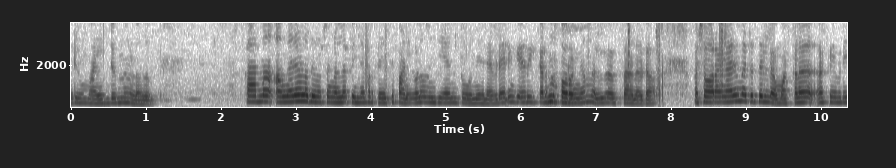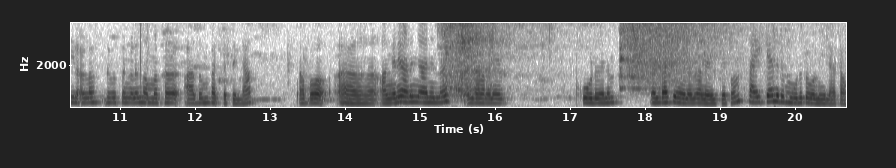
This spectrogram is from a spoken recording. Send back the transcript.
ഒരു മൈൻഡ് എന്നുള്ളത്. കാരണം അങ്ങനെയുള്ള ദിവസങ്ങളിൽ പിന്നെ പ്രത്യേകിച്ച് പണികളൊന്നും ചെയ്യാൻ തോന്നിയില്ല. എവിടെയെങ്കിലും കയറി കിടന്ന് ഉറങ്ങാൻ നല്ല രസമാണ് കേട്ടോ പക്ഷെ ഉറങ്ങാനും പറ്റത്തില്ലല്ലോ. മക്കൾ ഒക്കെ എവിടെയുള്ള ദിവസങ്ങളിൽ നമുക്ക് അതും പറ്റത്തില്ല. അപ്പോൾ അങ്ങനെയാണ് ഞാനിന്ന് എന്താ പറയുക കൂടുതലും എന്താ ചെയ്യണമെന്ന് ആലോചിച്ചപ്പം തയ്ക്കാനൊരു മൂഡ് തോന്നിയില്ല കേട്ടോ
